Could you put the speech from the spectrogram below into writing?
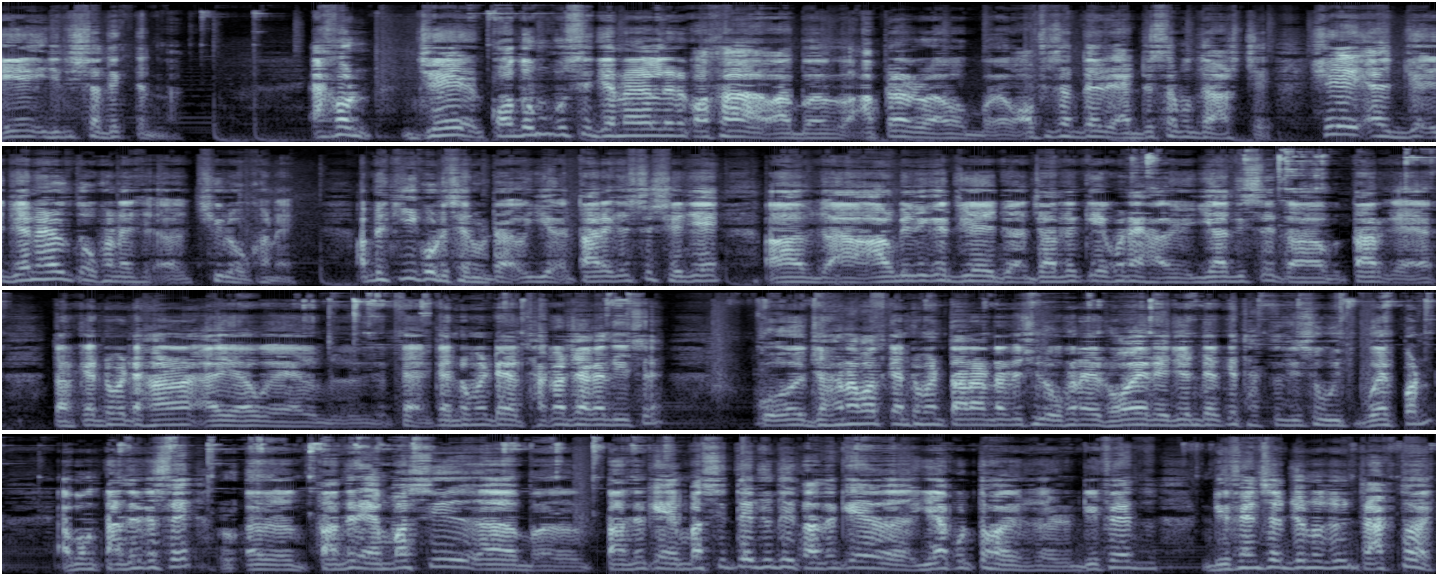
এই এই জিনিসটা দেখতেন না। এখন যে কদমপুসি জেনারেলের কথা আপনার অফিসারদের অ্যাড্রেসের মধ্যে আসছে, সে জেনারেল তো ওখানে ছিল ওখানে। আপনি কি করেছেন ওটা? ইয়ে, তার এগেস্টে সে যে আওয়ামী লীগের যে যাদেরকে ওখানে ইয়া দিচ্ছে তার তার ক্যান্টনমেন্টে ক্যান্টনমেন্টে থাকার জায়গা দিয়েছে। জাহানাবাদ ক্যান্টনমেন্ট তার আন্ডারে ছিল ওখানে রয়্যাল এজেন্টদেরকে থাকতে দিয়েছে উইথ ওয়েপন এবং তাদের কাছে তাদের এম্বাসি তাদেরকে এম্বাসিতে যদি তাদেরকে ইয়া করতে হয় ডিফেন্স ডিফেন্সের জন্য যদি রাখতে হয়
